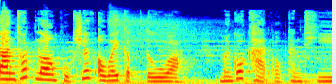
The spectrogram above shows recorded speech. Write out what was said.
การทดลองผูกเชือกเอาไว้กับตัว มันก็ขาดออกทันที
